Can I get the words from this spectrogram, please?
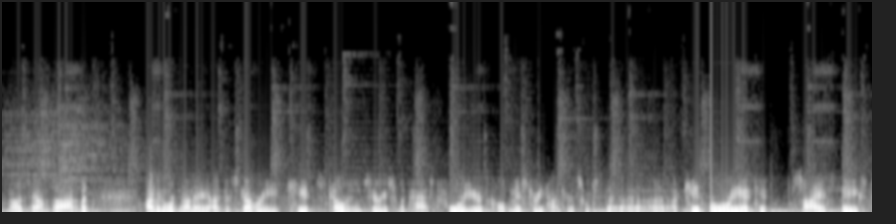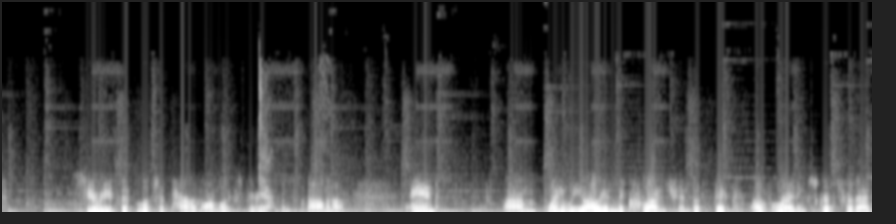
I know it sounds odd, but I've been working on a, a, Discovery Kids television series for the past four years called Mystery Hunters, which is a, a, a kids-oriented, science-based series that looks at paranormal experiences yeah. and phenomena. And um, when we are in the crunch and the thick of writing scripts for that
